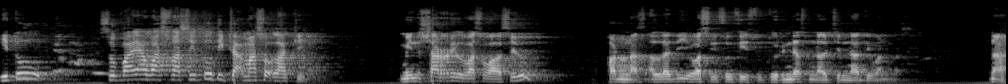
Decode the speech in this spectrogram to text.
Itu supaya was-was itu tidak masuk lagi. Min syarril waswasil khannas alladhi yuwaswisu fi sudurin nas minal jinnati wan. Nah,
